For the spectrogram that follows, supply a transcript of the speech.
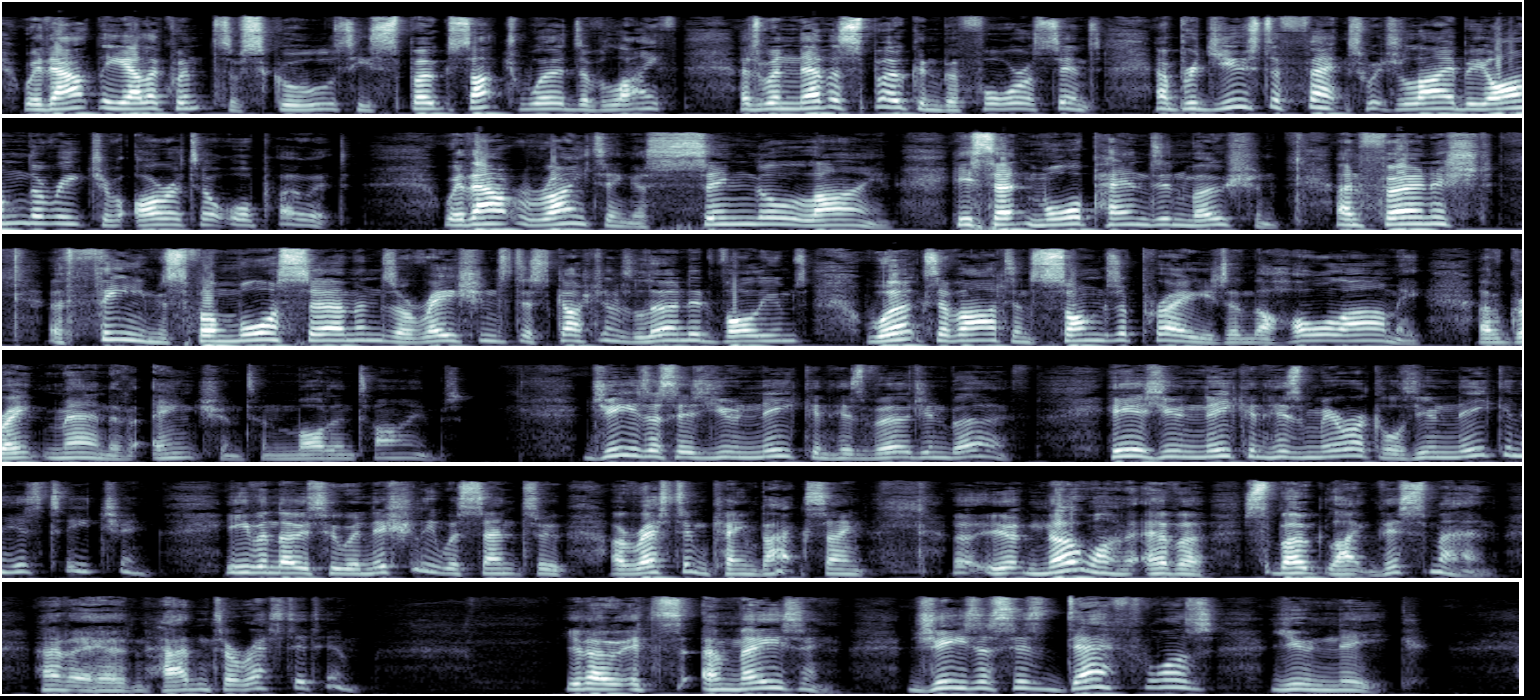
Without the eloquence of schools, he spoke such words of life as were never spoken before or since, and produced effects which lie beyond the reach of orator or poet. Without writing a single line, he set more pens in motion and furnished uh, themes for more sermons, orations, discussions, learned volumes, works of art, and songs of praise than the whole army of great men of ancient and modern times. Jesus is unique in his virgin birth. He is unique in his miracles, unique in his teaching. Even those who initially were sent to arrest him came back saying, uh, No one ever spoke like this man, and they hadn't arrested him. You know, it's amazing. Jesus' death was unique,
